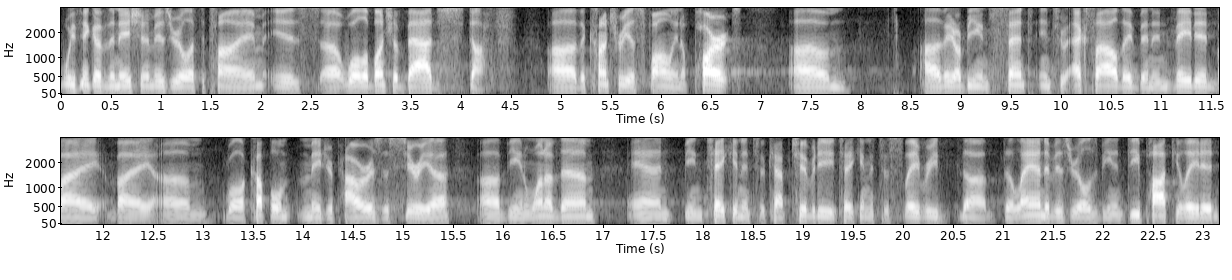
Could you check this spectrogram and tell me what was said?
we think of the nation of Israel at the time is, uh, well, a bunch of bad stuff. Uh, the country is falling apart. Um, uh, they are being sent into exile. They've been invaded by, by um, well, a couple major powers, Assyria uh, being one of them, and being taken into captivity, taken into slavery. The, the land of Israel is being depopulated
